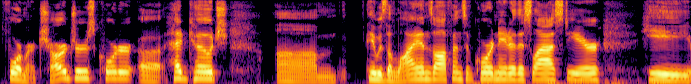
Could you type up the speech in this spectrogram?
former Chargers quarter uh, head coach. Um, he was the Lions offensive coordinator this last year. He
